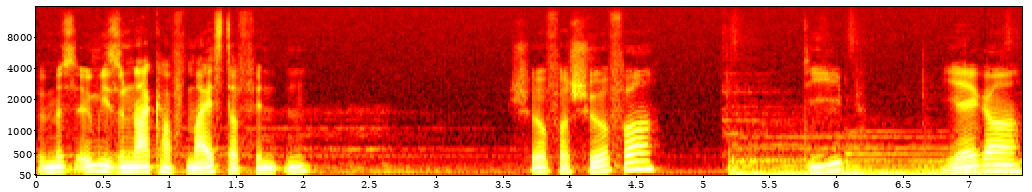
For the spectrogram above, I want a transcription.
Wir müssen irgendwie so einen Nahkampfmeister finden. Schürfer, Schürfer. Dieb. Jäger.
